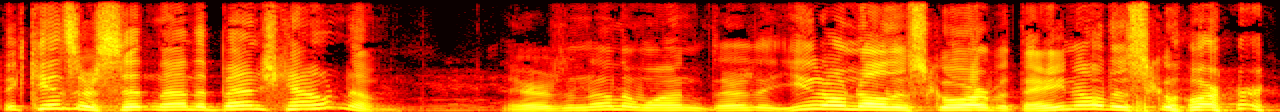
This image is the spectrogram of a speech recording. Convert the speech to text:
The kids are sitting on the bench counting them. There's another one. There's a, you don't know the score, but they know the score.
